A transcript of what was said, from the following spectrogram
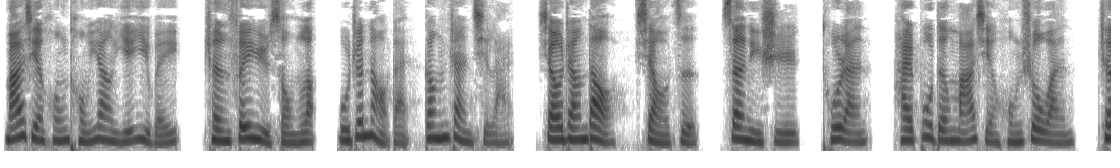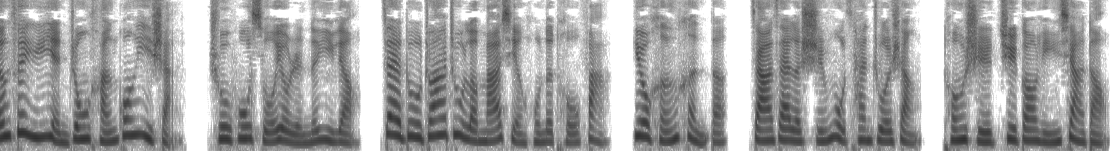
马显红同样也以为陈飞宇怂了，捂着脑袋刚站起来，嚣张道：“小子，算你时。”突然，还不等马显红说完，陈飞宇眼中寒光一闪，出乎所有人的意料，再度抓住了马显红的头发，又狠狠的砸在了实木餐桌上，同时居高临下道：“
